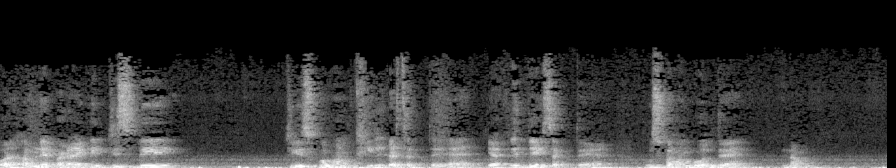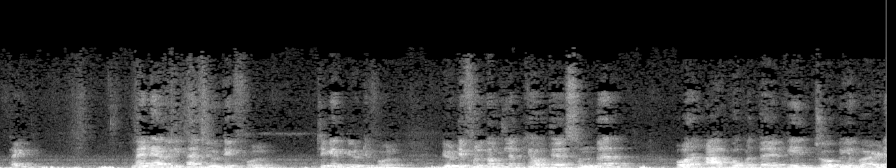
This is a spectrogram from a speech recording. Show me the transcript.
और हमने पढ़ा है कि जिस भी चीज़ को हम फील कर सकते हैं या फिर देख सकते हैं, उसको हम बोलते हैं नाउन राइट मैंने अब लिखा ब्यूटीफुल ठीक है? ब्यूटीफुल ब्यूटीफुल का मतलब क्या होता है? सुंदर। और आपको पता है कि जो भी वर्ड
